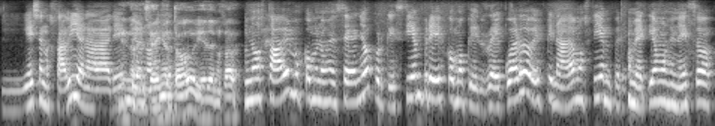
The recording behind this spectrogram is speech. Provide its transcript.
y ella no sabía nadar, ¿eh? Nos enseñó todo y ella no sabe. No sabemos cómo nos enseñó, porque siempre es como que el recuerdo es que nadamos siempre. Nos metíamos en eso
